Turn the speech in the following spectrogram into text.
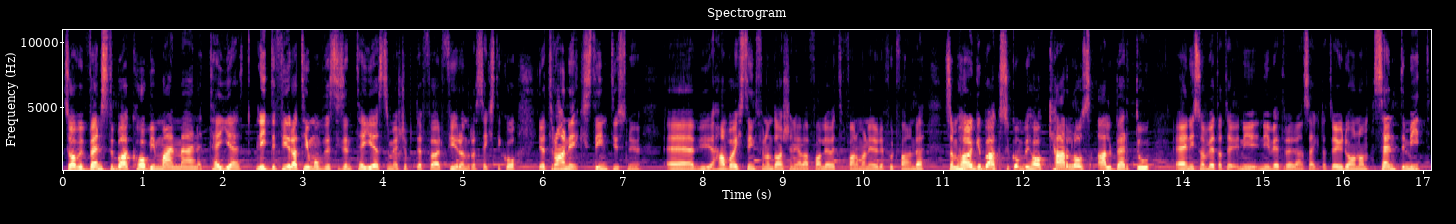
Så har vi vänsterback har vi my man Tejes. 94 team of the season Tejes som jag köpte för 460k. Jag tror han är extinct just nu. Eh, han var extinct för någon dag sedan i alla fall. Jag vet inte fan om han är det fortfarande. Som högerback så kommer vi ha Carlos Alberto. Eh, ni som vet att jag, ni, ni vet redan säkert att jag gjorde honom. Centimit,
